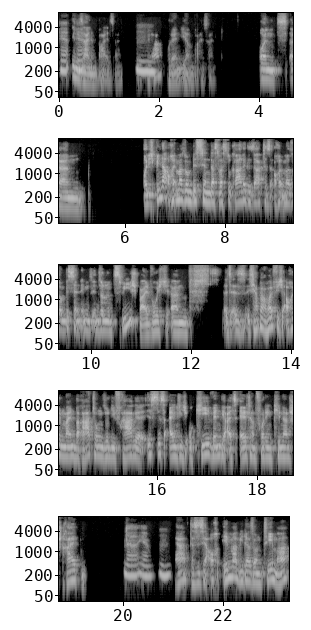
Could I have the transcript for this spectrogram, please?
ja, in ja. seinem Beisein. Mhm. Ja, oder in ihrem Beisein. Und, ähm, und ich bin da auch immer so ein bisschen, das, was du gerade gesagt hast, auch immer so ein bisschen in, in so einem Zwiespalt, wo ich, ähm, ich habe ja häufig auch in meinen Beratungen so die Frage, ist es eigentlich okay, wenn wir als Eltern vor den Kindern streiten? Ja, ja. Mhm. Ja, das ist ja auch immer wieder so ein Thema.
